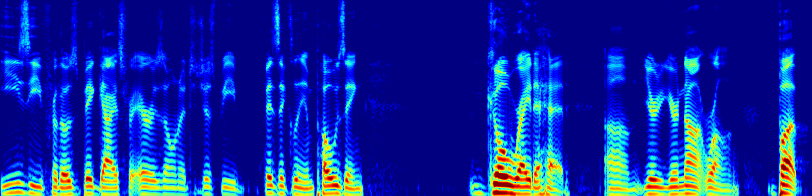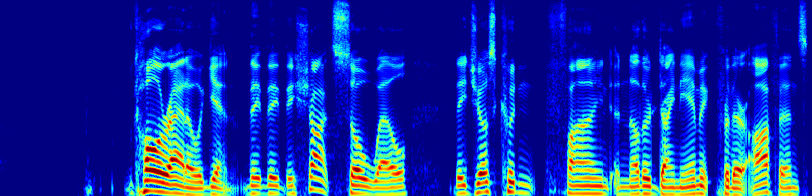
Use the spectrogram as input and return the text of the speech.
easy for those big guys for Arizona to just be physically imposing, go right ahead. Um, you're you're not wrong, but Colorado again, they, they they shot so well. They just couldn't find another dynamic for their offense.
